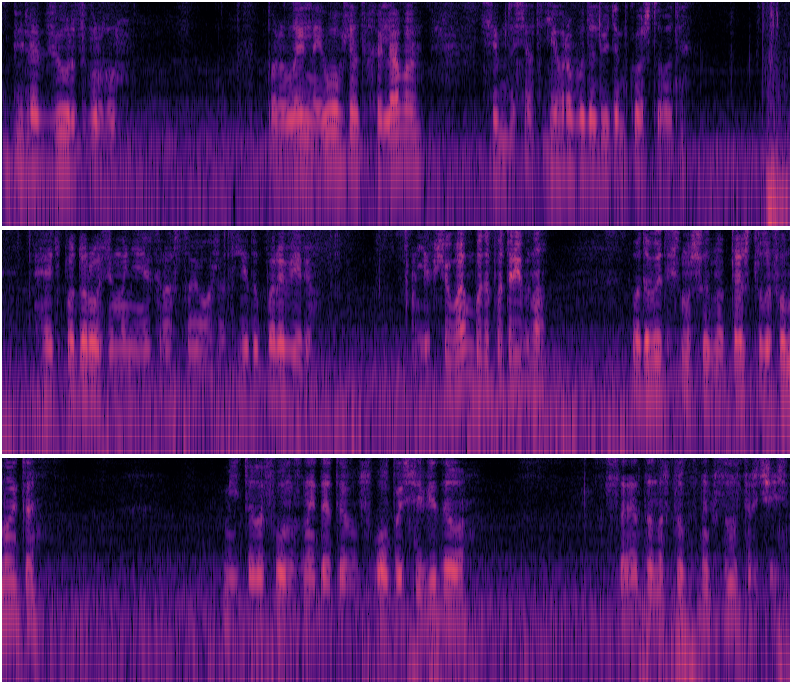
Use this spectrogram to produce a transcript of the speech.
біля Вюрцбургу. Паралельний огляд, халява 70 євро буде людям коштувати. Геть по дорозі мені якраз той огляд. Їду перевірю. Якщо вам буде потрібно подивитись машину, теж телефонуйте. Мій телефон знайдете в описі відео. Все, до наступних зустрічей.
